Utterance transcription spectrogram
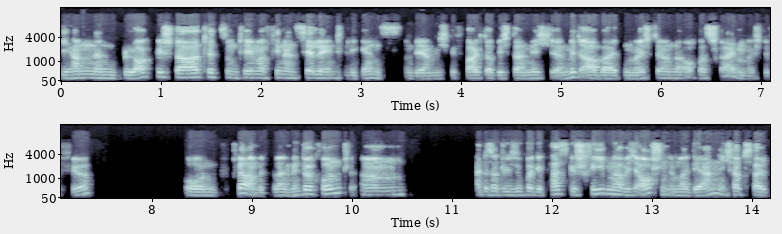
die haben einen Blog gestartet zum Thema finanzielle Intelligenz. Und die haben mich gefragt, ob ich da nicht äh, mitarbeiten möchte und da auch was schreiben möchte für. Und klar, mit meinem Hintergrund ähm, hat das natürlich super gepasst. Geschrieben habe ich auch schon immer gern. Ich habe es halt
